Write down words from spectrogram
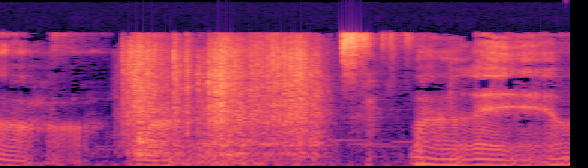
อ๋อมามาแล้ว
